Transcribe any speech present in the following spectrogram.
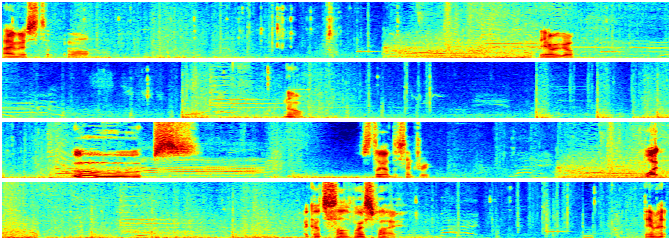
I missed them all. There we go. No. Oops. Still got the sentry. What? I got stopped by a spy. Damn it.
